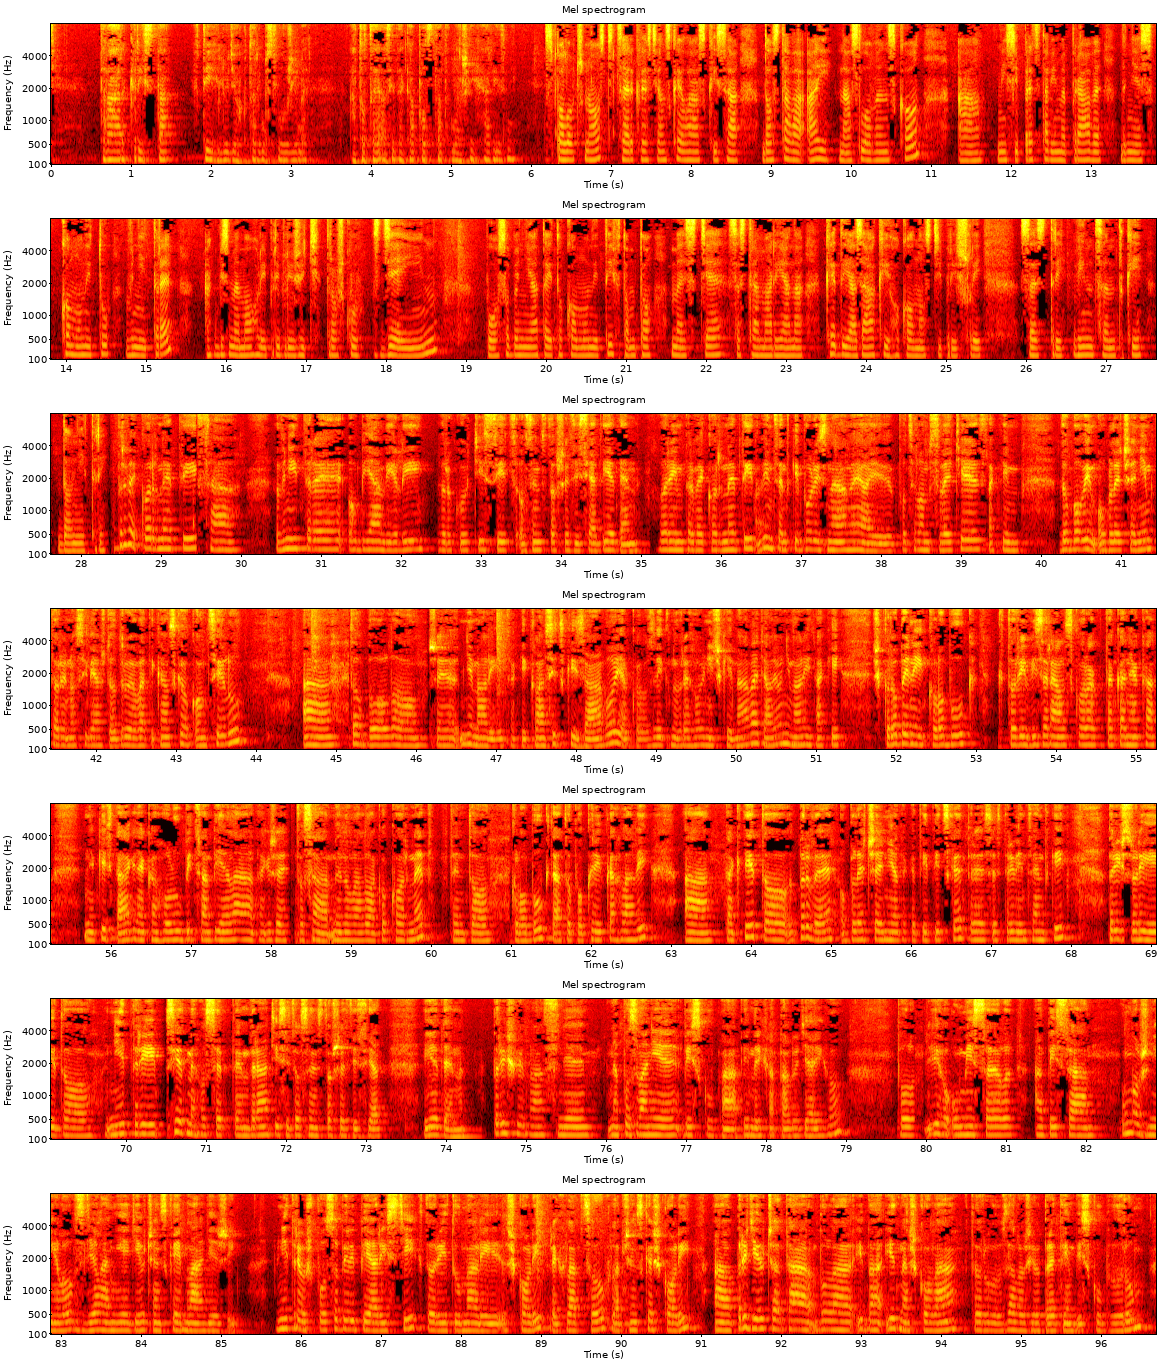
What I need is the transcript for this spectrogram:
tvár Krista v tých ľuďoch, ktorým slúžime. A toto je asi taká podstata našej charizmy. Spoločnosť Cer kresťanskej lásky sa dostala aj na Slovensko a my si predstavíme práve dnes komunitu v Nitre. Ak by sme mohli približiť trošku z dejín pôsobenia tejto komunity v tomto meste, sestra Mariana, kedy a za akých okolností prišli sestry Vincentky do Nitry? Prvé kornety sa v Nitre objavili v roku 1861. Hovorím prvé kornety. Vincentky boli známe aj po celom svete s takým dobovým oblečením, ktoré nosili až do druhého Vatikánskeho koncilu. A to bolo, že nemali taký klasický závoj, ako zvyknú reholničky mávať, ale oni mali taký škrobený klobúk, ktorý vyzeral skôr ako taká nejaká, nejaký vták, nejaká holúbica biela, takže to sa menovalo ako kornet, tento klobúk, táto pokrývka hlavy. A tak tieto prvé oblečenia, také typické pre sestry Vincentky, prišli do Nitry 7. septembra 1860 jeden. Prišli vlastne na pozvanie biskupa Imricha Paluďajho. Bol jeho úmysel, aby sa umožnilo vzdelanie dievčenskej mládeži. V Nitre už pôsobili piaristi, ktorí tu mali školy pre chlapcov, chlapčenské školy. A pre dievčatá bola iba jedna škola, ktorú založil predtým biskup Vurum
